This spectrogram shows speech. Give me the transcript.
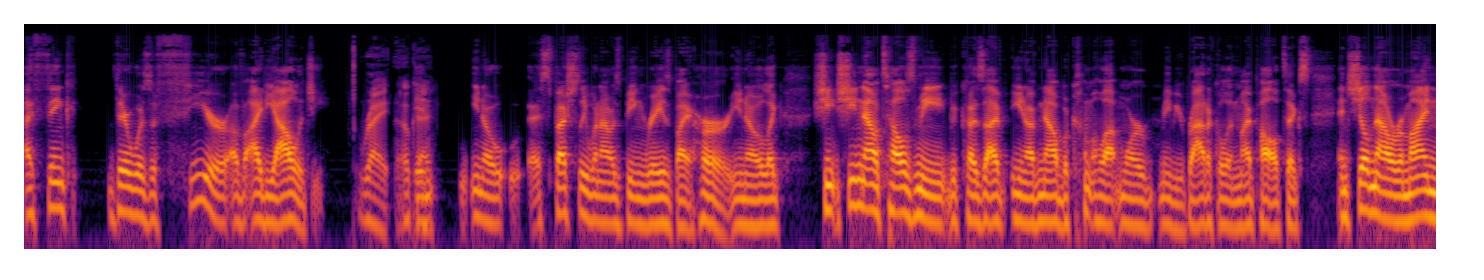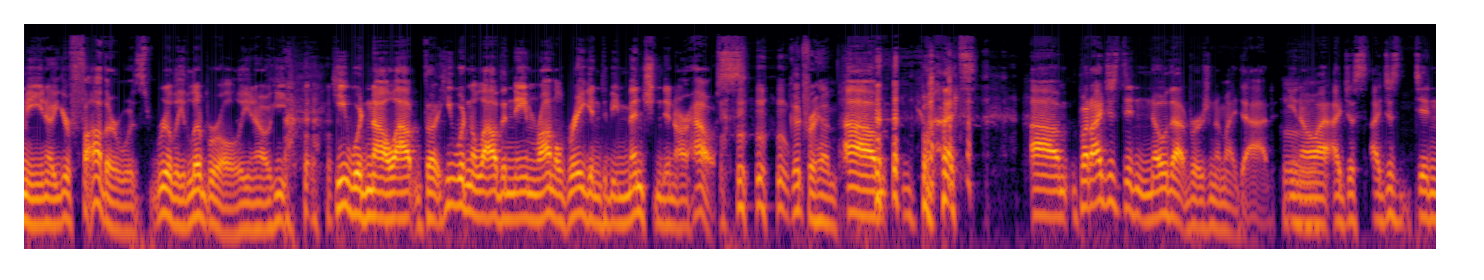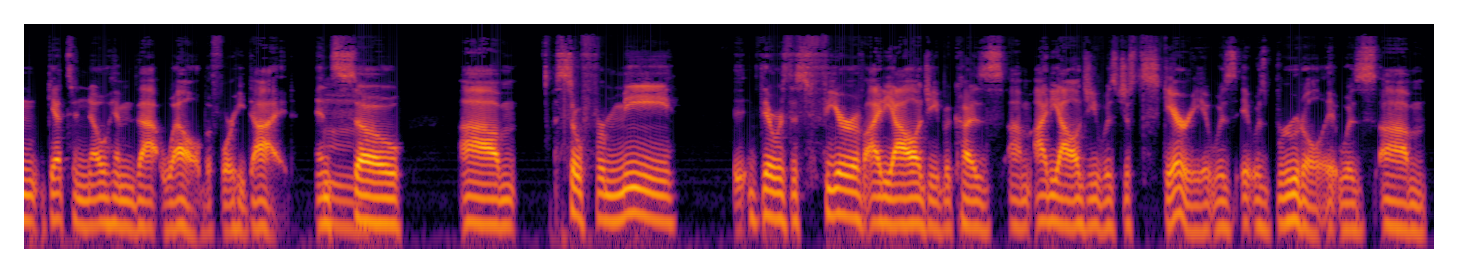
I think there was a fear of ideology. right. Okay. And, you know, especially when I was being raised by her, you know, like she she now tells me because I've you know I've now become a lot more maybe radical in my politics, and she'll now remind me, you know, your father was really liberal. You know, he he would not allow the he wouldn't allow the name Ronald Reagan to be mentioned in our house. Good for him. um, but um, but I just didn't know that version of my dad. You know, I, I just I just didn't get to know him that well before he died, and Mm. so um, so for me, there was this fear of ideology because um, ideology was just scary. It was it was brutal. It was um,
